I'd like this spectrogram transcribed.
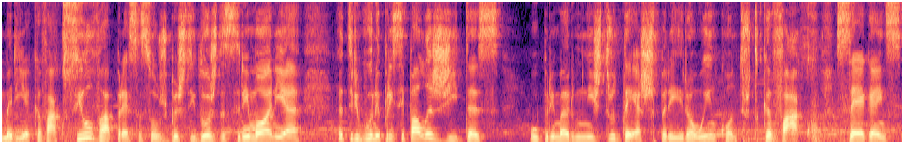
Maria Cavaco Silva apressa-se aos bastidores da cerimónia. A tribuna principal agita-se. O primeiro-ministro desce para ir ao encontro de Cavaco. Seguem-se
